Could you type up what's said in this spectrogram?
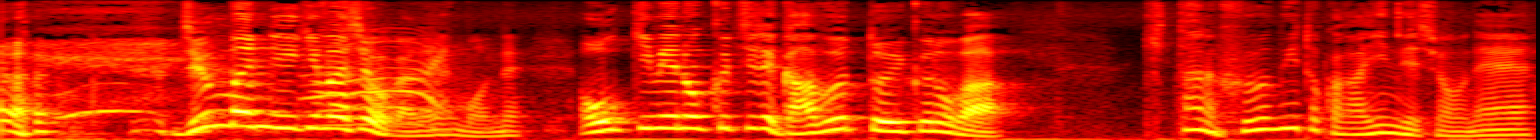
順番に行きましょうかね、もうね。大きめの口でガブッといくのが、きっとあの風味とかがいいんでしょうね。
